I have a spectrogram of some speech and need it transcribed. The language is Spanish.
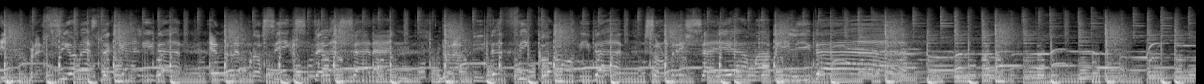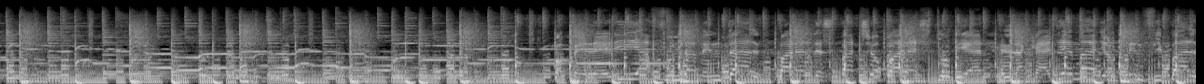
Impresiones de calidad en ReproSix te las harán. Rapidez y comodidad, sonrisa y amabilidad. Papelería despacho para estudiar en la calle Mayor Principal.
